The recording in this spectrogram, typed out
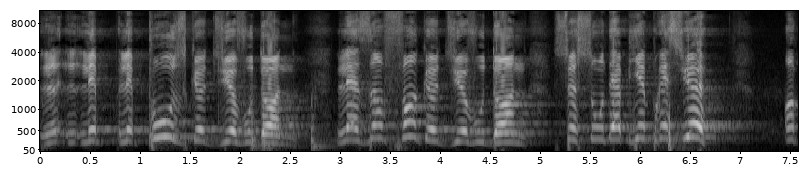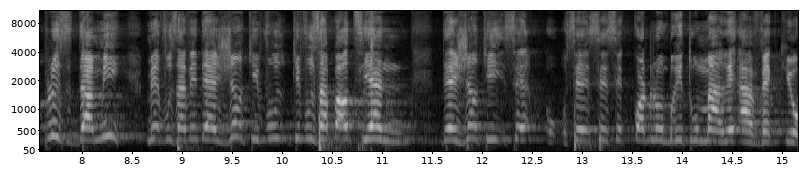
l'épouse que Dieu vous donne, les enfants que Dieu vous donne. Ce sont des biens précieux en plus d'amis, mais vous avez des gens qui vous, appartiennent, des gens qui, c'est quoi de l'ombri tout maré avec eux.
